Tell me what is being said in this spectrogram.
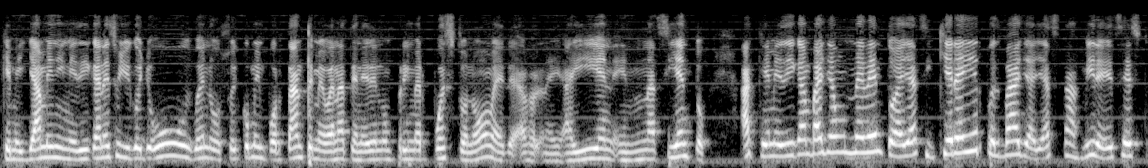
que me llamen y me digan eso. Y digo yo, uy, bueno, soy como importante, me van a tener en un primer puesto, ¿no? Ahí en, en un asiento. A que me digan, vaya a un evento allá, si quiere ir, pues vaya, ya está. Mire, es esto.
